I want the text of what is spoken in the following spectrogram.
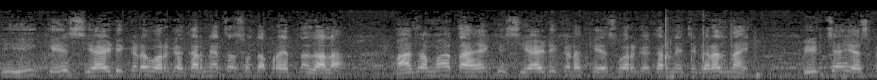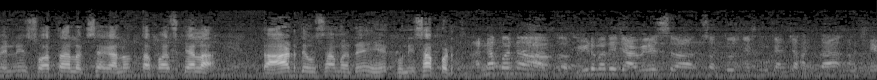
की ही केस सीआयडीकडे वर्ग करण्याचा सुद्धा प्रयत्न झाला. माझं मत आहे की सीआयडीकडे केस वर्ग करण्याची गरज नाही. बीडच्या एसपींनी स्वतः लक्ष घालून तपास केला. तर आठ दिवसामध्ये हे खुनी सापडतील अण्णा पण बीडमध्ये ज्यावेळेस संतोष देशमुख यांच्या हत्या हत्ये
